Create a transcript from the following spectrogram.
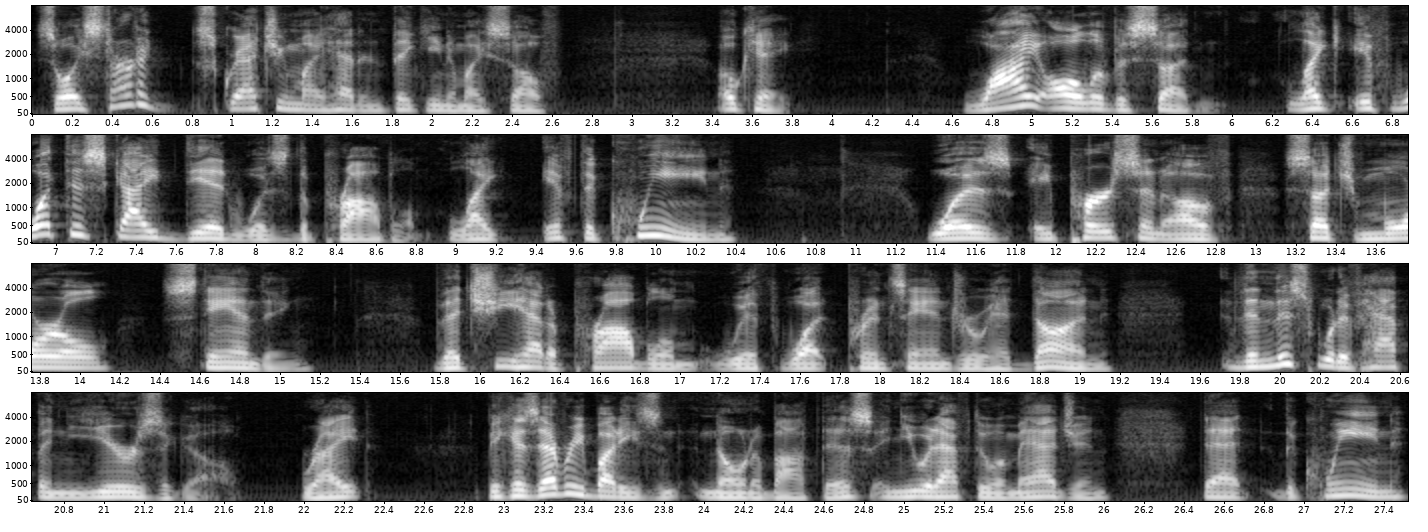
So I started scratching my head and thinking to myself, okay, why all of a sudden? Like, if what this guy did was the problem, like if the queen was a person of such moral standing that she had a problem with what Prince Andrew had done, then this would have happened years ago, right? Because everybody's known about this, and you would have to imagine that the queen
